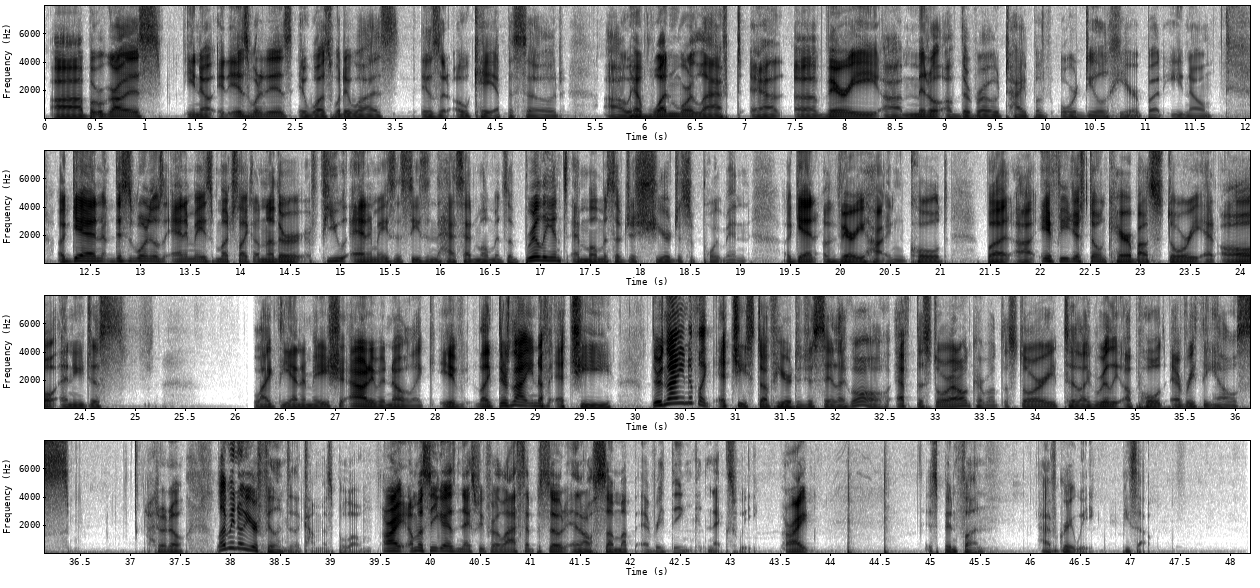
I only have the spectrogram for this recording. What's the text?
Uh, but regardless, you know, it is what it is. It was what it was. It was an okay episode. Uh, we have one more left, at a very uh, middle of the road type of ordeal here. But you know, again, this is one of those animes, much like another few animes this season, that has had moments of brilliance and moments of just sheer disappointment. Again, a very hot and cold. But uh, if you just don't care about story at all and you just like the animation, I don't even know. Like if like there's not enough ecchi, there's not enough like ecchi stuff here to just say like, oh, F the story, I don't care about the story to like really uphold everything else. I don't know. Let me know your feelings in the comments below. All right, I'm gonna see you guys next week for the last episode, and I'll sum up everything next week. All right. It's been fun. Have a great week. Peace out.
